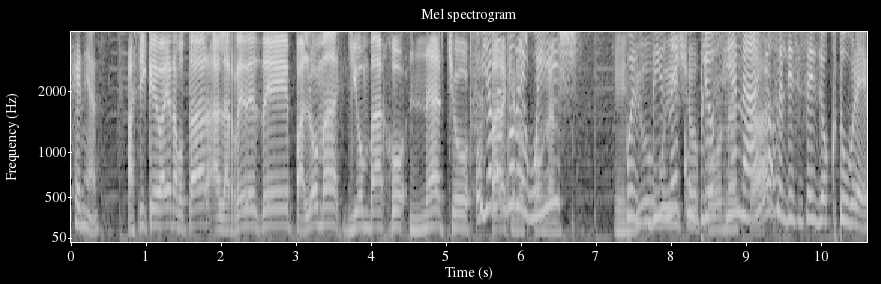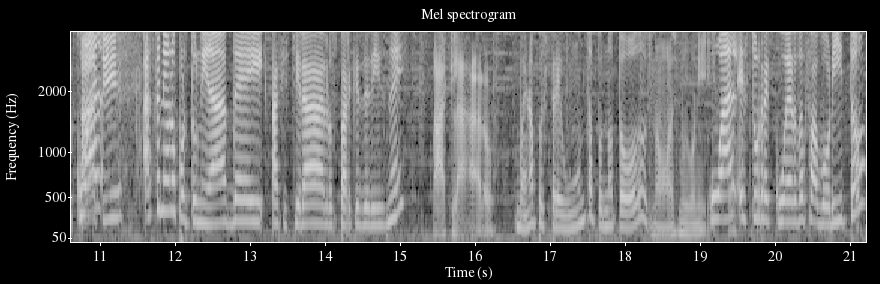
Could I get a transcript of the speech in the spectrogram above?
Genial. Así que vayan a votar a las redes de Paloma-Nacho. Hoy hablando de. Wish, pues Disney cumplió upon a 100 star. años el 16 de octubre. ¿Cuál? Ah, sí. ¿Has tenido la oportunidad de asistir a los parques de Disney? Ah, claro. Bueno, pues pregunto, pues no todos. No, es muy bonito. ¿Cuál es tu recuerdo favorito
